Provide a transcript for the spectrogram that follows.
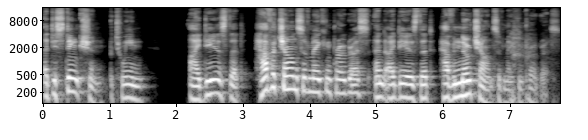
a distinction between ideas that have a chance of making progress and ideas that have no chance of making progress.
